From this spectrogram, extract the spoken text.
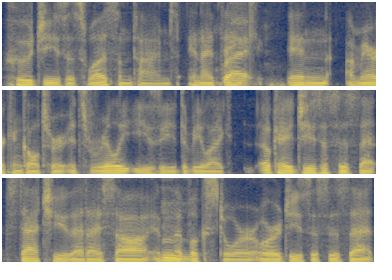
who Jesus was sometimes. And I think Right. in American culture, it's really easy to be like, okay, Jesus is that statue that I saw in Mm. the bookstore, or Jesus is that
